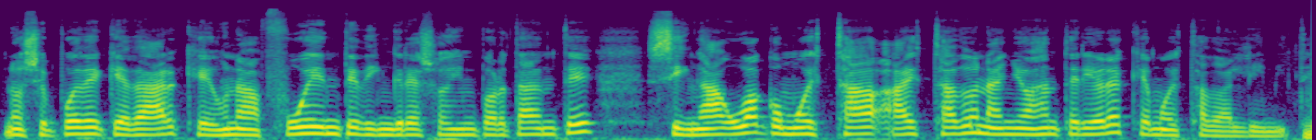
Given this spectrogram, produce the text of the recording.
no se puede quedar, que es una fuente de ingresos importante, sin agua como está, ha estado en años anteriores que hemos estado al límite.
